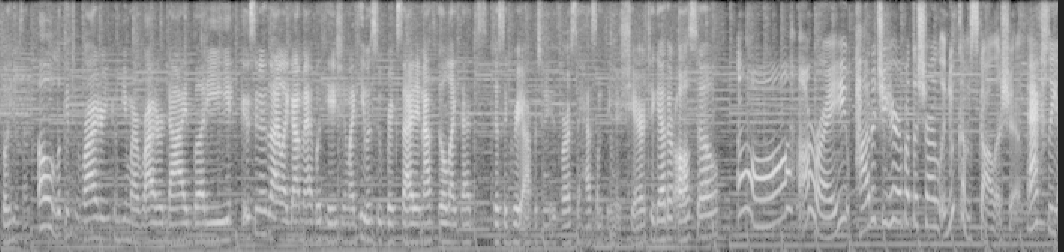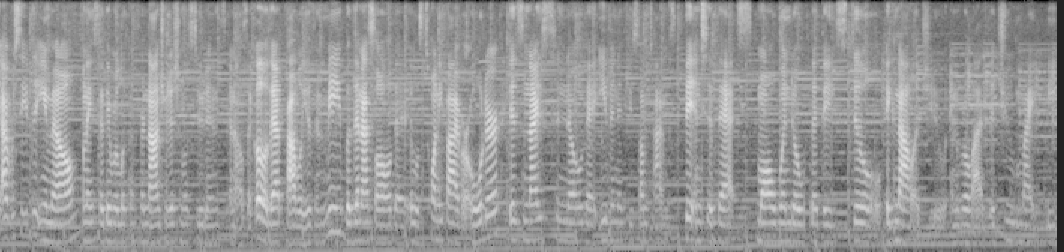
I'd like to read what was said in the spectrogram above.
so he was like, "Oh, look into Rider. You can be my Rider die buddy." As soon as I like got my application, like he was super excited, and I feel like that's just a great opportunity for us to have something to share together, also. All right. How did you hear about the Charlotte Newcomb Scholarship? Actually, I received the email and they said they were looking for non-traditional students, and I was like, "Oh, that probably isn't me." But then I saw that it was 25 or older. It's nice to know that even if you sometimes fit into that small window that they still acknowledge you and realize that you might be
